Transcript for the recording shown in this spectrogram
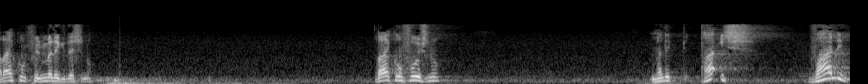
رأيكم في الملك ده شنو؟ رأيكم فيه شنو؟ ملك طائش ظالم.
